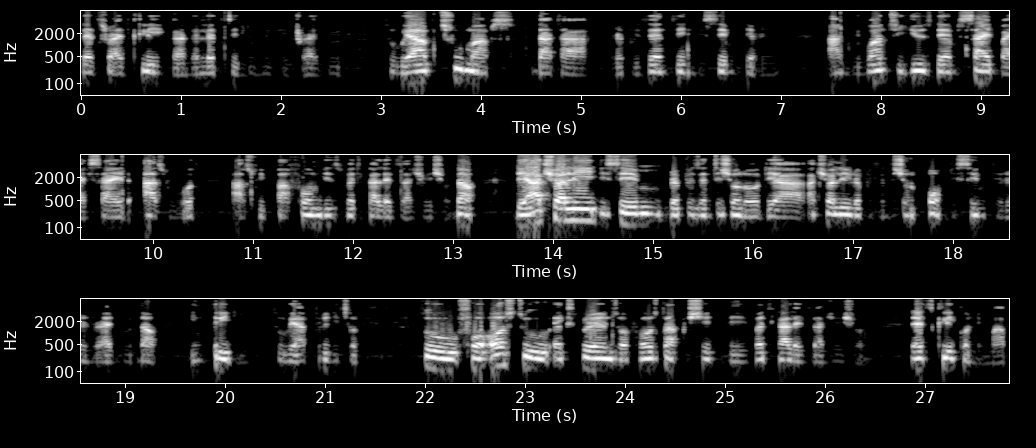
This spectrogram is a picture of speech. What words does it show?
Let's right click and then let's say duplicate, right? Good. So we have two maps that are representing the same terrain and we want to use them side by side as we what as we perform this vertical exaggeration. Now they are actually the same representation or they are actually representation of the same terrain right? Now in 3d so we have 3d surfaces. So for us to experience or for us to appreciate the vertical exaggeration let's click on the map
